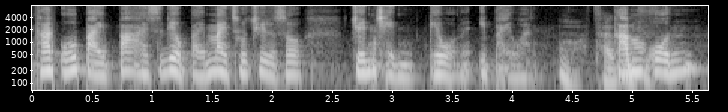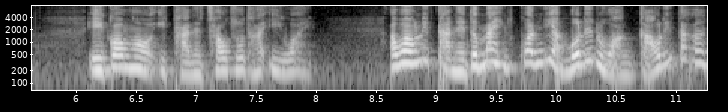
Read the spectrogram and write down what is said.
他五百八还是六百卖出去的时候。捐钱给我们一百万，感恩。伊讲吼，伊赚的超出他意外。啊，我讲你赚的都卖管你也无咧乱搞，你当然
